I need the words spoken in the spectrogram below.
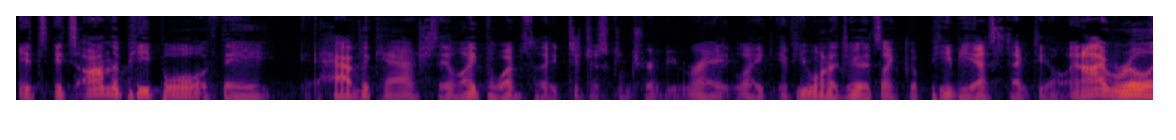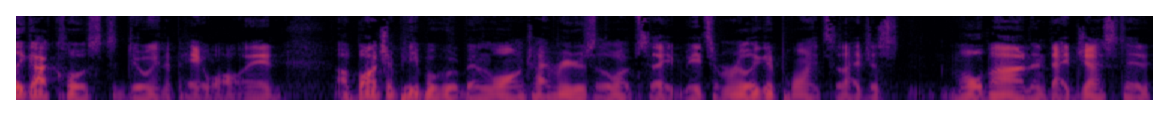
it's it's on the people if they have the cash, they like the website to just contribute, right? Like if you want to do it, it's like a PBS type deal. And I really got close to doing the paywall, and a bunch of people who had been longtime readers of the website made some really good points that I just mulled on and digested.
